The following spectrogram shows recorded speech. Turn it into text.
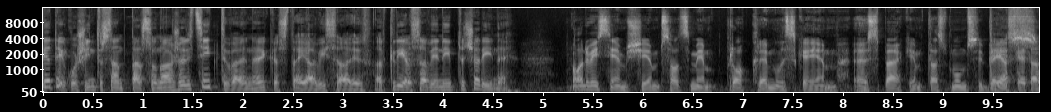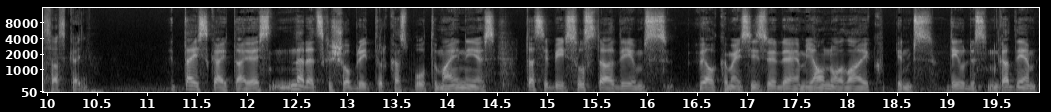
pietiekoši interesanti personāži arī citi, vai ne? Kas tajā visā ir. Ar Krievijas Savienību taču arī ne. Nu, ar visiem šiem saucamiem prokremliskajiem eh, spēkiem tas mums ir bijis. Tajā skaitā saskaņa. Tā ir skaitā, ja es neredzu, ka šobrīd tur kas būtu mainījies. Tas ir bijis uzstādījums vēl, ka mēs izveidojam jauno laiku pirms 20 gadiem.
